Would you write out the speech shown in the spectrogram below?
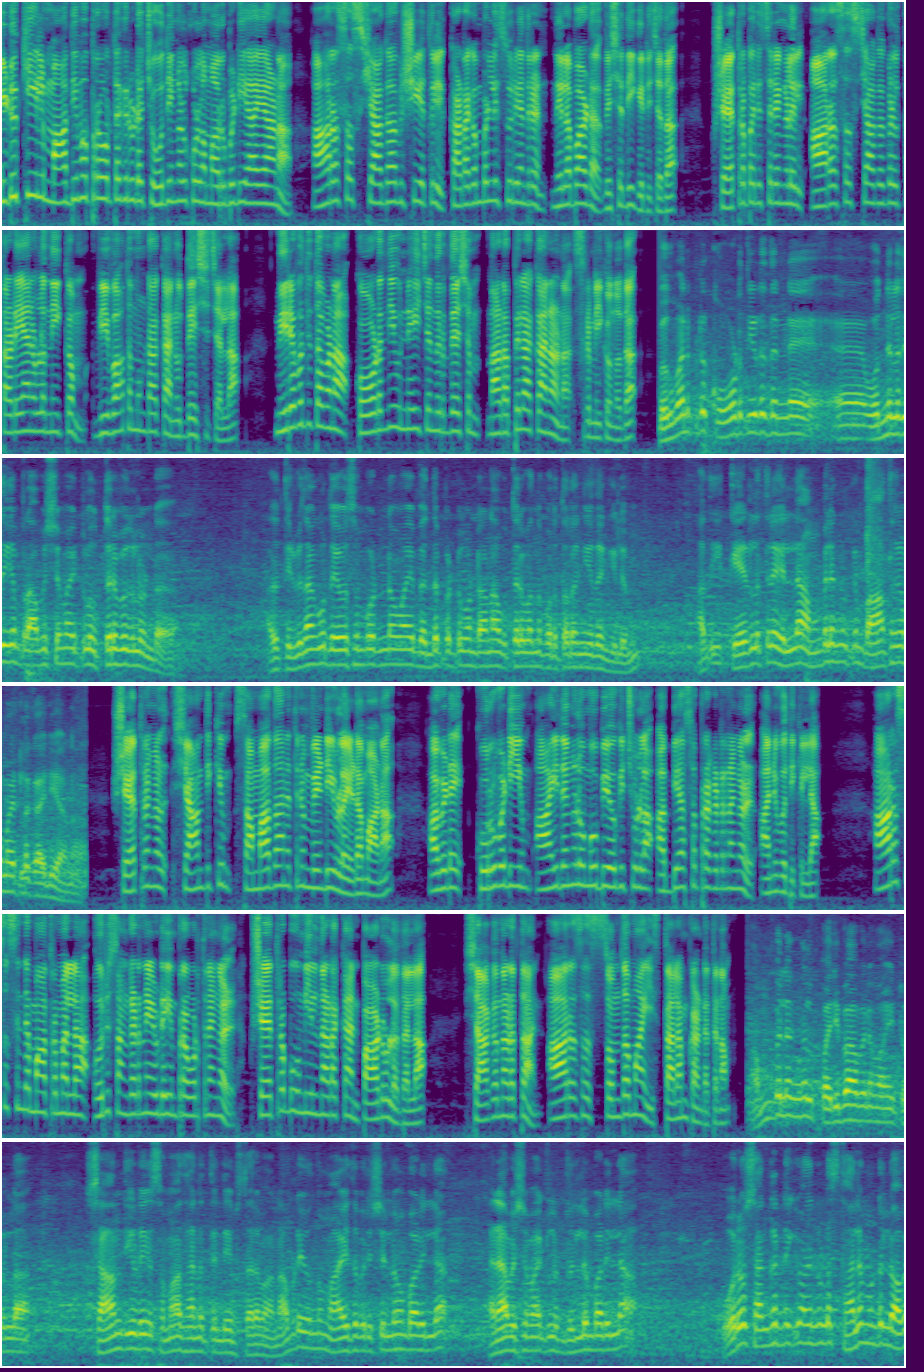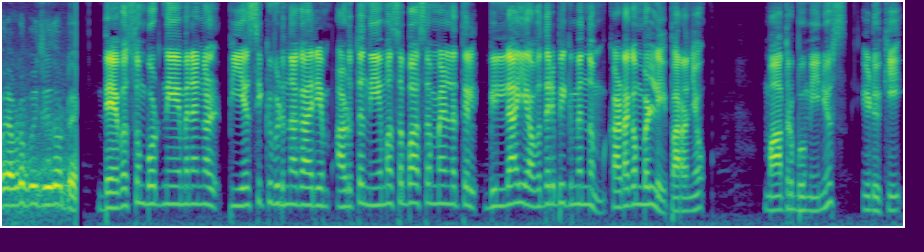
ഇടുക്കിയിൽ മാധ്യമപ്രവർത്തകരുടെ ചോദ്യങ്ങൾക്കുള്ള മറുപടിയായാണ് ആർ എസ് എസ് ശാഖാ വിഷയത്തിൽ കടകംപള്ളി സുരേന്ദ്രൻ നിലപാട് വിശദീകരിച്ചത്. ക്ഷേത്രപരിസരങ്ങളിൽ ആർ എസ് എസ് ശാഖകൾ തടയാനുള്ള നീക്കം വിവാദമുണ്ടാക്കാൻ ഉദ്ദേശിച്ചല്ല. നിരവധി തവണ കോടതി ഉന്നയിച്ച നിർദ്ദേശം നടപ്പിലാക്കാനാണ് ശ്രമിക്കുന്നത്. ബഹുമാനപ്പെട്ട കോടതിയുടെ തന്നെ ഒന്നിലധികം പ്രാവശ്യമായിട്ടുള്ള ഉത്തരവുകളുണ്ട്. അത് തിരുവിതാംകൂർ ദേവസ്വം ബോർഡിനുമായി ബന്ധപ്പെട്ടുകൊണ്ടാണ് ആ ഉത്തരവെന്ന് പുറത്തിറങ്ങിയതെങ്കിലും അത് ഈ കേരളത്തിലെ എല്ലാ അമ്പലങ്ങൾക്കും ബാധകമായിട്ടുള്ള കാര്യമാണ്. ക്ഷേത്രങ്ങൾ ശാന്തിക്കും സമാധാനത്തിനും വേണ്ടിയുള്ള ഇടമാണ്. അവിടെ കുറുവടിയും ആയുധങ്ങളും ഉപയോഗിച്ചുള്ള അഭ്യാസ പ്രകടനങ്ങൾ അനുവദിക്കില്ല. ആർ എസ് എസിന്റെ മാത്രമല്ല ഒരു സംഘടനയുടെയും പ്രവർത്തനങ്ങൾ ക്ഷേത്രഭൂമിയിൽ നടക്കാൻ പാടുള്ളതല്ല. ശാഖ നടത്താൻ ആർ എസ് എസ് സ്വന്തമായി സ്ഥലം കണ്ടെത്തണം. അമ്പലങ്ങൾ പരിപാവനമായിട്ടുള്ള ശാന്തിയുടെയും സമാധാനത്തിന്റെയും സ്ഥലമാണ്. അവിടെയൊന്നും ആയുധ പരിശീലനവും പാടില്ല അനാവശ്യമായിട്ടുള്ള ഡ്രില്ലും പാടില്ല. ഓരോ സംഘടനയ്ക്കും അതിനുള്ള സ്ഥലമുണ്ടല്ലോ. അവരവിടെ പോയി ചെയ്തോട്ടെ. ദേവസ്വം ബോർഡ് നിയമനങ്ങൾ പി എസ് സിക്ക് വിടുന്ന കാര്യം അടുത്ത നിയമസഭാ സമ്മേളനത്തിൽ ബില്ലായി അവതരിപ്പിക്കുമെന്നും കടകംപള്ളി പറഞ്ഞു. മാതൃഭൂമി ന്യൂസ് ഇടുക്കി.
